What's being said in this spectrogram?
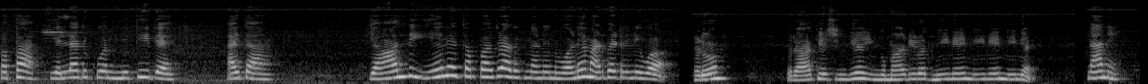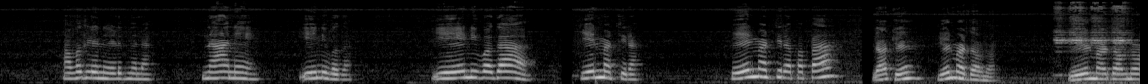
ಪಪ್ಪ ಎಲ್ಲದಕ್ಕೂ ಒಂದು ಮಿತಿ ಇದೆ. ಆಯ್ತಾ? ಅಲ್ಲಿ ಏನೇ ತಪ್ಪಾದರೂ ಅದಕ್ಕೆ ನನ್ನನ್ನು ಹೊಣೆ ಮಾಡಬೇಡ್ರಿ ನೀವು. ನೋಡು ರಾಕೇಶನ್ಗೆ ಹಿಂಗೆ ಮಾಡಿರೋದು ನೀನೇ ನೀನೇ ನೀನೇ. ನಾನೇ? ಅವಾಗಲೇನು ಹೇಳಿದ್ನಲ್ಲ? ನಾನೇ? ಏನಿವಾಗ ಏನಿವಾಗ ಏನು ಮಾಡ್ತೀರಾ? ಏನು ಮಾಡ್ತೀರಾ ಪಾಪ? ಯಾಕೆ? ಏನು ಮಾಡ್ದವನು? ಏನು ಮಾಡ್ದವನು?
